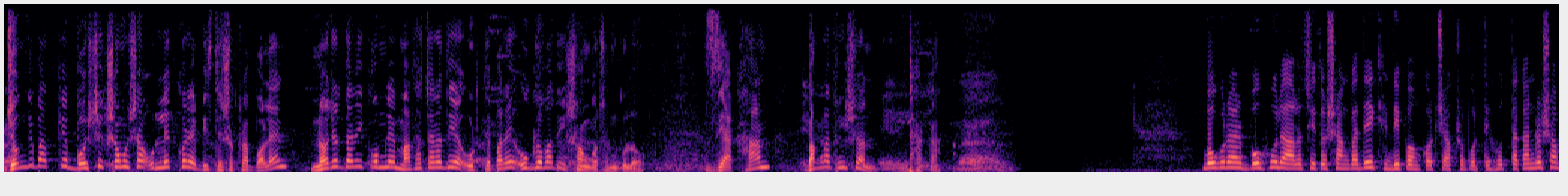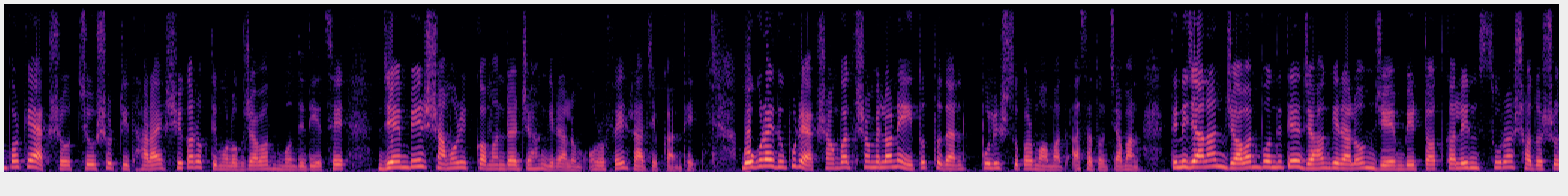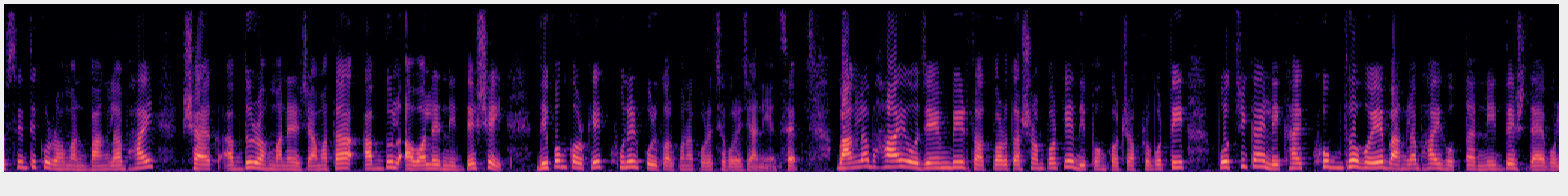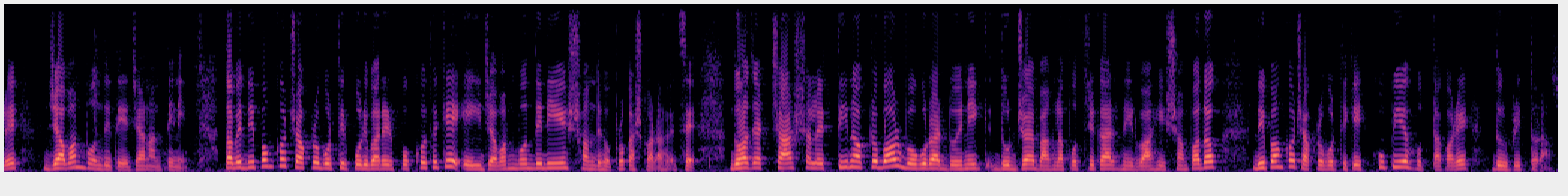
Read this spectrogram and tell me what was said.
জঙ্গিবাদকে বৈশ্বিক সমস্যা উল্লেখ করে বিশ্লেষকরা বলেন, নজরদারি কমলে মাথাচাড়া দিয়ে উঠতে পারে উগ্রবাদী সংগঠনগুলো। জিয়া খান, বাংলা ভিশন, ঢাকা। বগুড়ার বহুল আলোচিত সাংবাদিক দীপঙ্কর চক্রবর্তী হত্যাকাণ্ড সম্পর্কে একশো চৌষট্টি ধারায় স্বীকারোক্তিমূলক জবানবন্দি দিয়েছে জেএমবির সামরিক কমান্ডার জাহাঙ্গীর আলম ওরফে রাজীব গান্ধী। বগুড়ায় দুপুরে এক সংবাদ সম্মেলনে এই তথ্য দেন পুলিশ সুপার মোহাম্মদ আসাদুজ্জামান। তিনি জানান, জবানবন্দিতে জাহাঙ্গীর আলম, জেএমবির তৎকালীন সুরা সদস্য সিদ্দিকুর রহমান বাংলা ভাই শায়ক আব্দুর রহমানের জামাতা আব্দুল আওয়ালের নির্দেশেই দীপঙ্করকে খুনের পরিকল্পনা করেছে বলে জানিয়েছে। বাংলা ভাই ও জেএমবির তৎপরতা সম্পর্কে দীপঙ্কর চক্রবর্তী পত্রিকায় লেখায় ক্ষুব্ধ হয়ে বাংলা ভাই হত্যার নির্দেশ দেয় বলে জবানবন্দিতে জানান তিনি। তবে দীপঙ্কর চক্রবর্তীর পরিবারের পক্ষ থেকে এই জবানবন্দি নিয়ে সন্দেহ প্রকাশ করা হয়েছে। দু হাজার চার সালের তিন অক্টোবর বগুড়ার দৈনিক দুর্জয় বাংলা পত্রিকার নির্বাহী সম্পাদক দীপঙ্কর চক্রবর্তীকে কুপিয়ে হত্যা করে দুর্বৃত্তরা।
